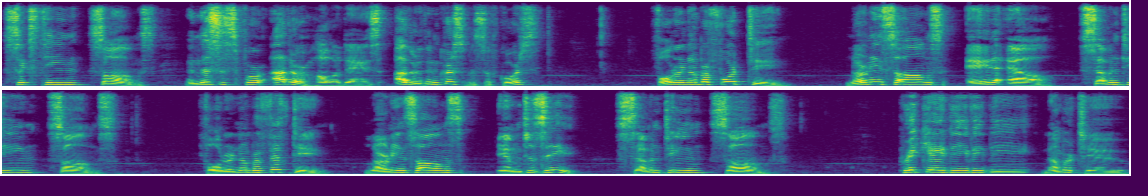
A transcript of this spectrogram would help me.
16 songs. And this is for other holidays other than Christmas, of course. Folder number 14, Learning Songs A to L, 17 songs. Folder number 15, Learning Songs M to Z, 17 songs. Pre-K DVD number 2,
